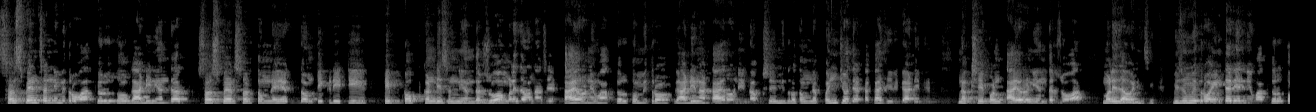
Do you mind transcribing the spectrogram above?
સસ્પેન્શનની મિત્રો વાત કરું તો ગાડીની અંદર સસ્પેન્શન તમને એકદમ ટીકડી ટી ટીપ ટોપ કન્ડિશનની અંદર જોવા મળી જવાના છે. ટાયરોની વાત કરું તો મિત્રો, ગાડીના ટાયરોની નકશી મિત્રો તમને પંચોતેર ટકા જેવી ગાડીની નકશી પણ ટાયરોની અંદર જોવા મળી જવાની છે. બીજું મિત્રો ઇન્ટેરિયરની વાત કરું તો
